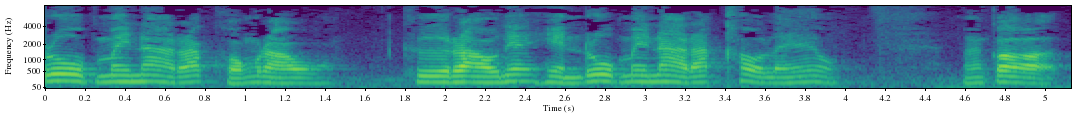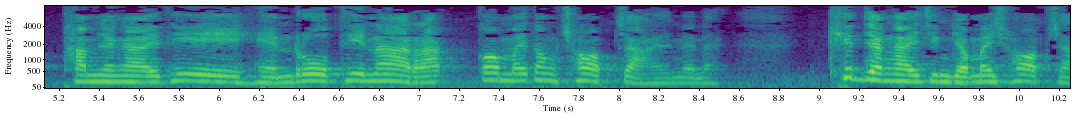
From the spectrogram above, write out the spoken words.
รูปไม่น่ารักของเรา คือเราเนี่ยเห็นรูปไม่น่ารักเข้าแล้ว มันก็ทำยังไงที่เห็นรูปที่น่ารักก็ไม่ต้องชอบใจเนี่ยนะคิดยังไงจึงจะไม่ชอบใจ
